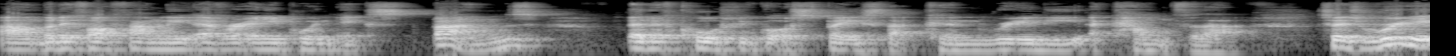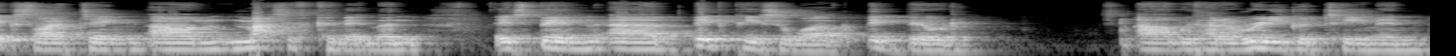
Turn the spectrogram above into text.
Um, but if our family ever at any point expands, then of course we've got a space that can really account for that. So it's really exciting, um, massive commitment. It's been a big piece of work, big build. Uh, we've had a really good team in,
